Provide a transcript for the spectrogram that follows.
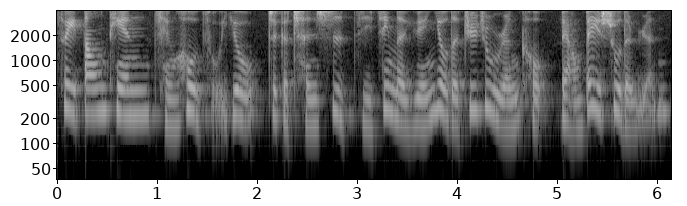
所以当天前后左右，这个城市挤进了原有的居住人口两倍数的人，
